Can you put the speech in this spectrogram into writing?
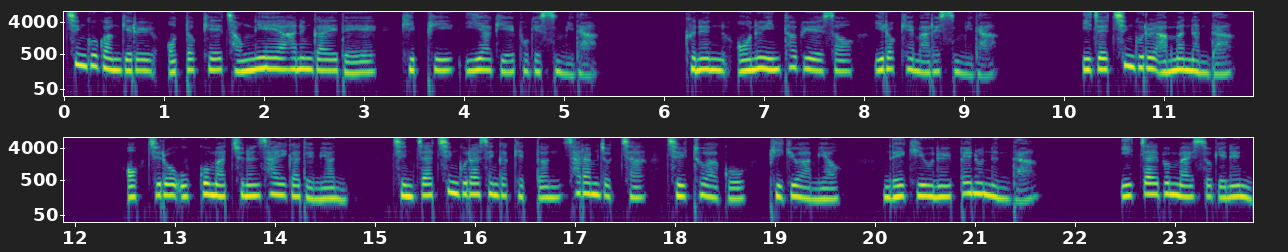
친구 관계를 어떻게 정리해야 하는가에 대해 깊이 이야기해 보겠습니다. 그는 어느 인터뷰에서 이렇게 말했습니다. 이제 친구를 안 만난다. 억지로 웃고 맞추는 사이가 되면 진짜 친구라 생각했던 사람조차 질투하고 비교하며 내 기운을 빼놓는다. 이 짧은 말 속에는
